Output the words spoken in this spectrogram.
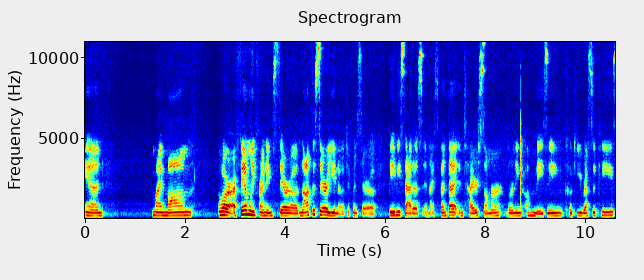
and my mom or a family friend named Sarah, not the Sarah you know, different Sarah, babysat us, and I spent that entire summer learning amazing cookie recipes,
